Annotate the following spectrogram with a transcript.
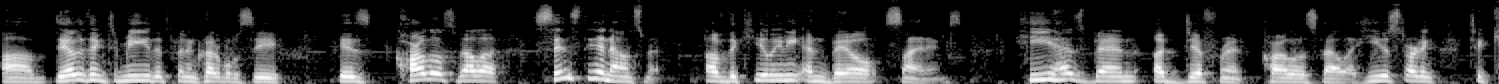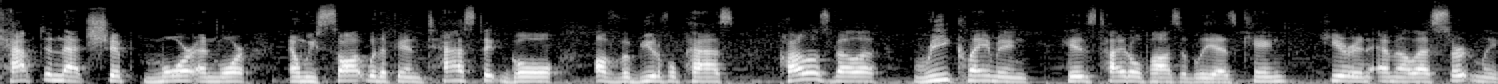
Um, the other thing to me that's been incredible to see is Carlos Vela, since the announcement of the Chiellini and Bale signings, he has been a different Carlos Vela. He is starting to captain that ship more and more, and we saw it with a fantastic goal off of a beautiful pass. Carlos Vela reclaiming his title possibly as king here in MLS, certainly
